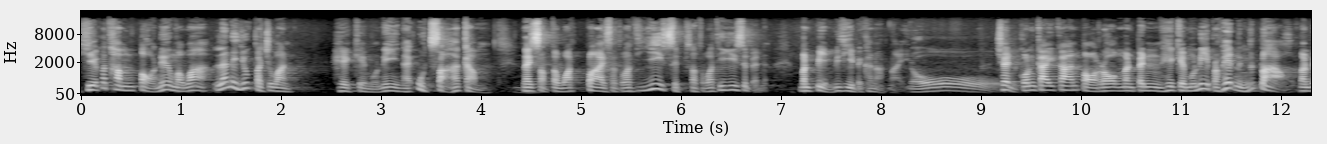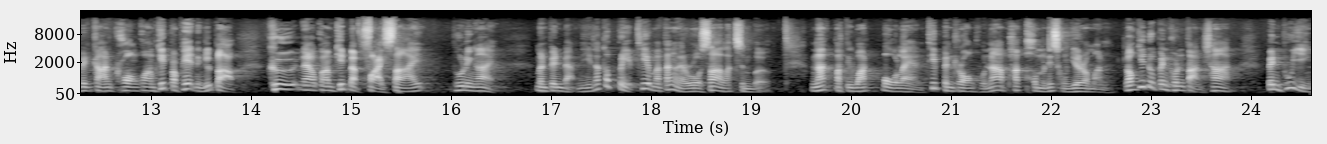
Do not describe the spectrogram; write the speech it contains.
เฮียก็ทำต่อเนื่องมาว่า และในยุคปัจจุบันเฮเกโมนีในอุตสาหกรรม ในศตวรรษปลายศตวรรษที่ 20 ศตวรรษที่ 21เนี่ยมันเปลี่ยนวิธีไปขนาดไหนโอ้เช่น กลไกการต่อรองมันเป็น hegemony ประเภทหนึ่งหรือเปล่า มันเป็นการครองความคิดประเภทหนึ่งหรือเปล่า คือแนวความคิดแบบฝ่ายซ้ายพูดง่ายๆมันเป็นแบบนี้แล้วก็เปรียบเทียบมาตั้งแต่โรซาลักเซมเบิร์กนักปฏิวัติโปแลนด์ที่เป็นรองหัวหน้าพรรคคอมมิวนิสต์ของเยอรมันลองคิดดูเป็นคนต่างชาติ เป็นผู้หญิง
